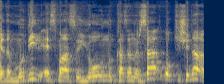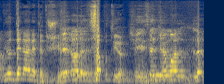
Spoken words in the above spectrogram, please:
ya da mudil esması yoğunluk kazanırsa o kişi ne yapıyor? Delalete düşüyor. Celalet. Sapıtıyor. Şey ise cemaller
